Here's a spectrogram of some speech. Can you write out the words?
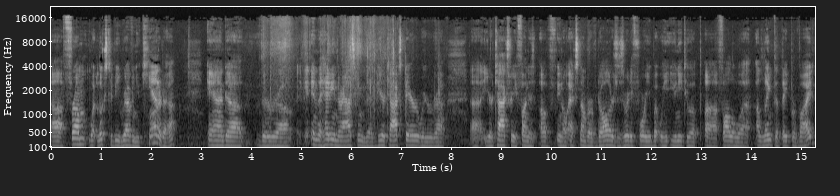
uh, from what looks to be Revenue Canada, and uh, they're uh, in the heading they're asking the dear taxpayer, we're Uh, your tax refund is of you know X number of dollars is ready for you, but we you need to uh, follow a, a, link that they provide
